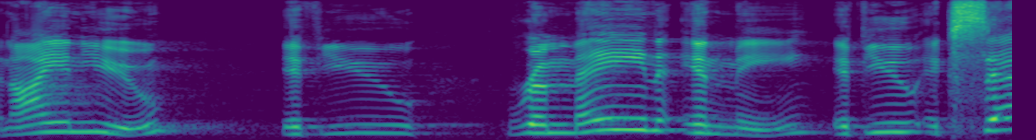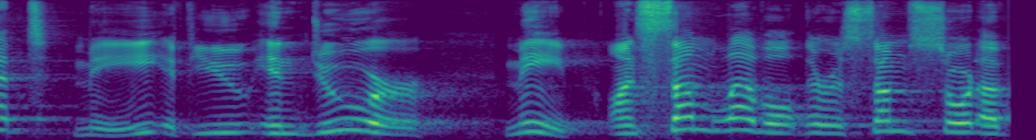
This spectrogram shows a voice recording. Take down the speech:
and I in you, if you remain in me, if you accept me, if you endure me, on some level, there is some sort of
